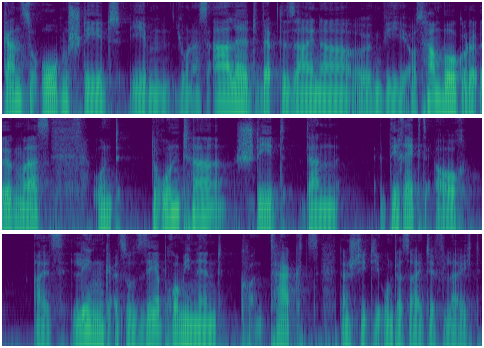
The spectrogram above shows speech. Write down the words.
ganz oben steht eben Jonas Ahlet, Webdesigner irgendwie aus Hamburg oder irgendwas. Und drunter steht dann direkt auch als Link, also sehr prominent Kontakt, dann steht die Unterseite vielleicht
